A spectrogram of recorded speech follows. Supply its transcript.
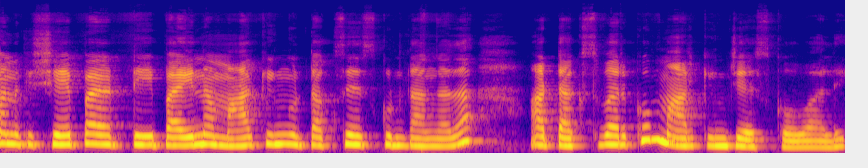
మనకి షేప్ అట్టి పైన మార్కింగ్ టక్స్ వేసుకుంటాం కదా ఆ టక్స్ వరకు మార్కింగ్ చేసుకోవాలి.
